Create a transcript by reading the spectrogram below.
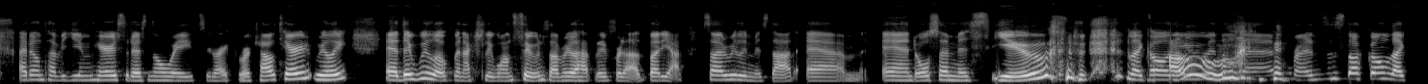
I don't have a gym here, so there's no way to like work out here really. Uh, they will open actually one soon, so I'm really happy for that. But yeah, so I really miss that. Um, and also I miss you, like all oh. you all the friends in Stockholm, like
